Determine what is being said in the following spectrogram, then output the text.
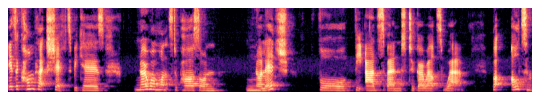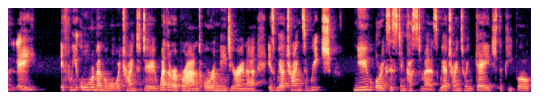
it's a complex shift because no one wants to pass on knowledge for the ad spend to go elsewhere. But ultimately, if we all remember what we're trying to do, whether a brand or a media owner, is we are trying to reach new or existing customers. We are trying to engage the people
